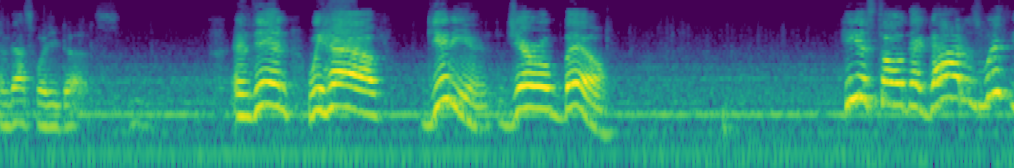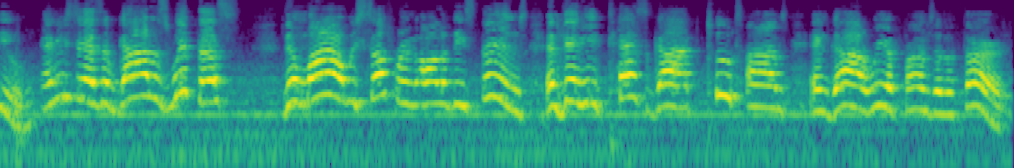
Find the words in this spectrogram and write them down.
And that's what he does. And then we have Gideon, Jerubbaal he is told that God is with you. And he says, if God is with us, then why are we suffering all of these things? And then he tests God two times, and God reaffirms it a third.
